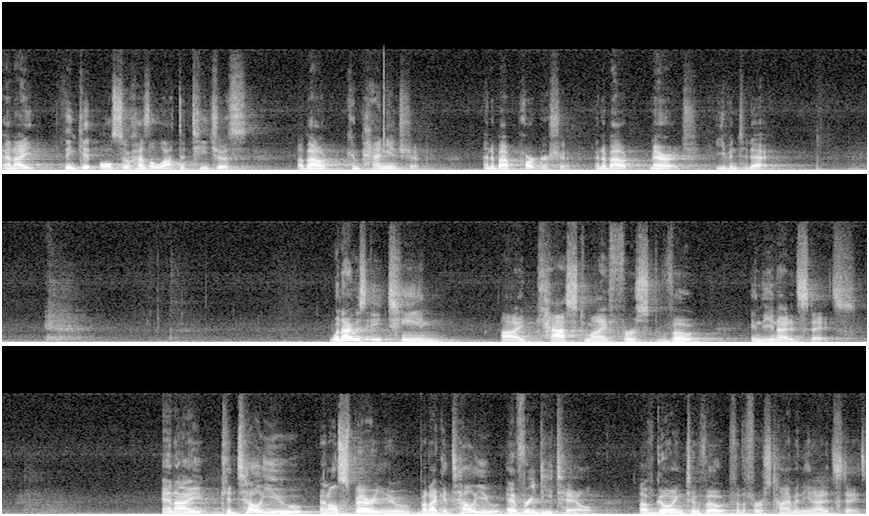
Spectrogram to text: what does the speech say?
and I think it also has a lot to teach us about companionship and about partnership and about marriage, even today. When I was 18, I cast my first vote in the United States. And I could tell you, and I'll spare you, but I could tell you every detail of going to vote for the first time in the United States.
